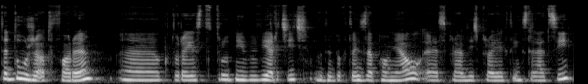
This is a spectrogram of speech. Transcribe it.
te duże otwory, e, które jest trudniej wywiercić, gdyby ktoś zapomniał e, sprawdzić projekt instalacji.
